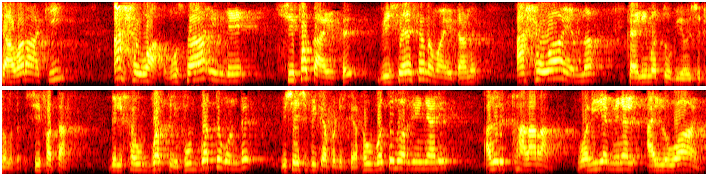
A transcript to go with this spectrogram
ചവറാക്കി അഹ്വ ഗുസാഇന്റെ സിഫത്തായിട്ട് വിശേഷണമായിട്ടാണ് അഹ്വ എന്ന കലിമത്ത് ഉപയോഗിച്ചിട്ടുള്ളത്. സിഫത്താണ്. ബിൽ ഹൗബത്ത് ഹുവത്ത് കൊണ്ട് വിശേഷിപ്പിക്കപ്പെട്ടിരിക്കുക. ഹുവത്ത് എന്ന് പറഞ്ഞു കഴിഞ്ഞാൽ അതൊരു കളറാണ്. വഹിയ മിനൽ അൽവാൻ.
